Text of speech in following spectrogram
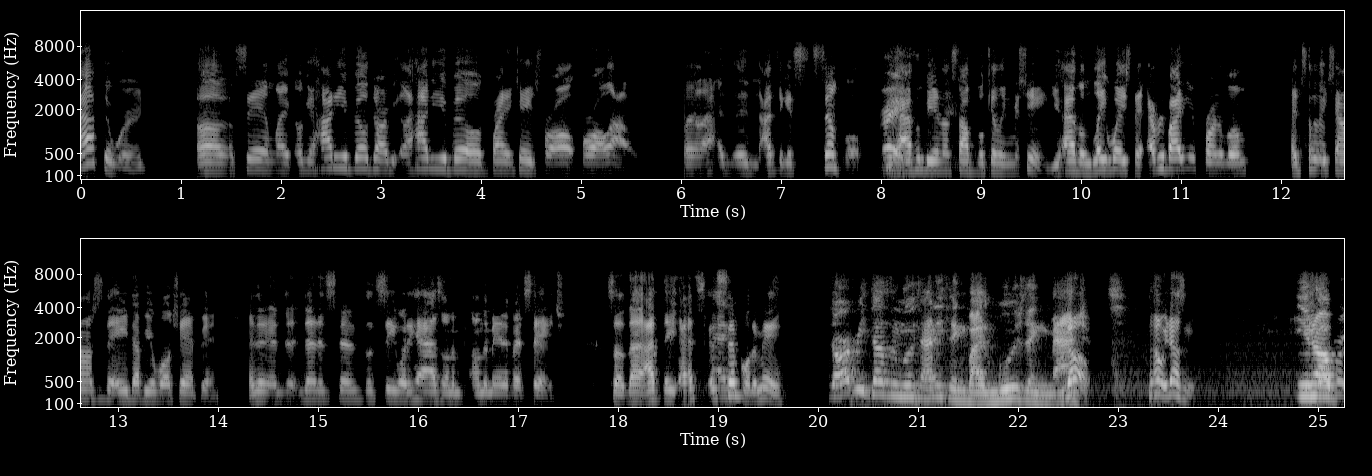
afterward, uh, saying like, okay, how do you build Darby? How do you build Brian Cage for all for all out? Well, I, I think it's simple. Right. You have him be an unstoppable killing machine. You have him lay waste to everybody in front of him until he challenges the AEW World Champion, and then then it's then let's see what he has on the, on the main event stage. So that I think that's it's simple to me. Darby doesn't lose anything by losing matches. No, he doesn't. You know,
